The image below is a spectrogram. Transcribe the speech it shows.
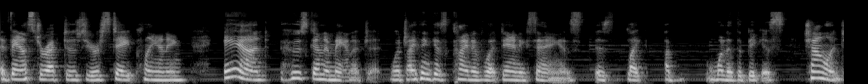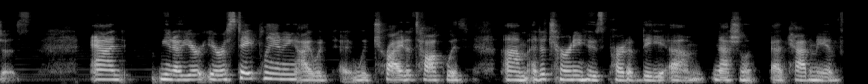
Advanced directives, your estate planning, and who's going to manage it, which I think is kind of what Dani's saying is is like a, one of the biggest challenges. And you know your your estate planning i would I would try to talk with um, an attorney who's part of the um, national academy of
